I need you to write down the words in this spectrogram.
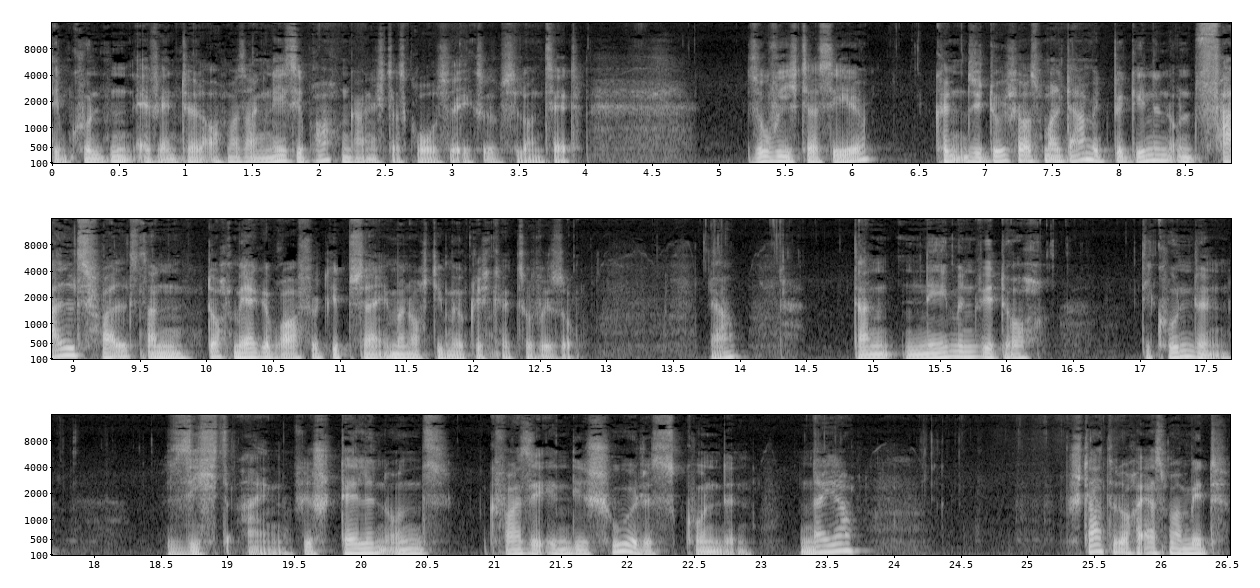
Dem Kunden eventuell auch mal sagen, nee, Sie brauchen gar nicht das große XYZ. So wie ich das sehe, könnten Sie durchaus mal damit beginnen und falls, falls dann doch mehr gebraucht wird, gibt es ja immer noch die Möglichkeit sowieso. Ja, dann nehmen wir doch die Kundensicht ein. Wir stellen uns quasi in die Schuhe des Kunden. Naja, starte doch erstmal mit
